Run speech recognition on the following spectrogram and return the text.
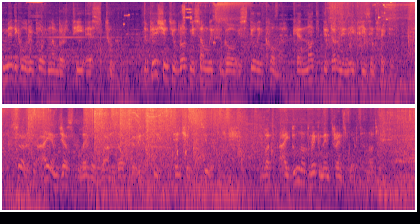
Medical report number TS2. The patient you brought me some weeks ago is still in coma. Cannot determine if he's infected. Sir, I am just level one doctor in a police detention facility. But I do not recommend transport, not yet.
